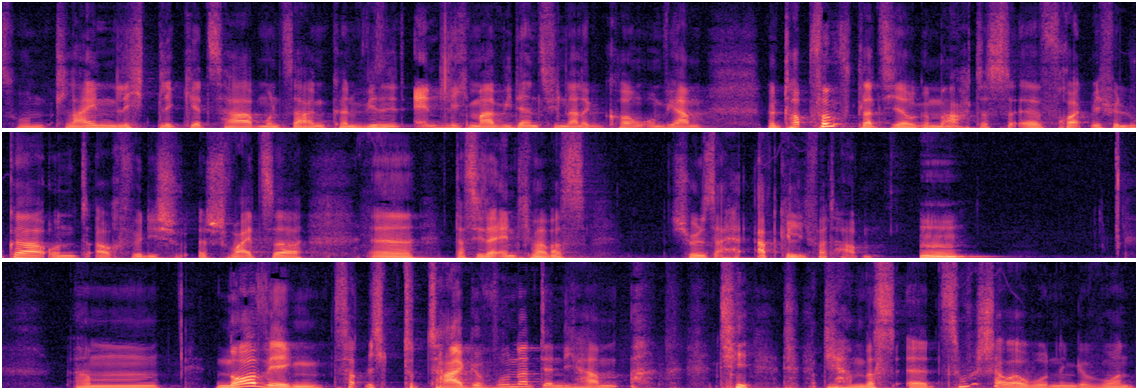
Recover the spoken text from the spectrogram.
so einen kleinen Lichtblick jetzt haben und sagen können, wir sind endlich mal wieder ins Finale gekommen und wir haben eine Top 5 Platzierung gemacht. Das äh, freut mich für Luca und auch für die Sch äh, Schweizer, äh, dass sie da endlich mal was Schönes abgeliefert haben. Mhm. Ähm, Norwegen, das hat mich total gewundert, denn die haben, die, die haben das äh, Zuschauervoting gewonnen.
